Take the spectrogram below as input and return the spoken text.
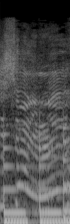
you say, man?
